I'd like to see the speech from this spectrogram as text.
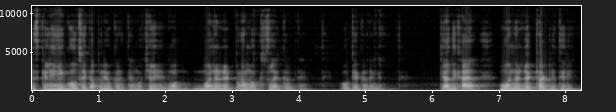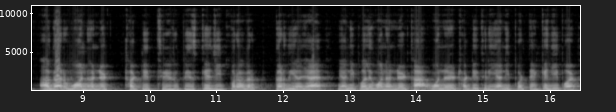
इसके लिए ही गोल से का प्रयोग करते हैं हम लोग। चलिए वन हंड्रेड पर हम लोग सेलेक्ट करते हैं। ओके करेंगे। क्या दिखाया? 133 अगर 133 रुपीस के जी पर अगर कर दिया जाए, यानी पहले 100 था 133 यानी प्रत्येक के जी पर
